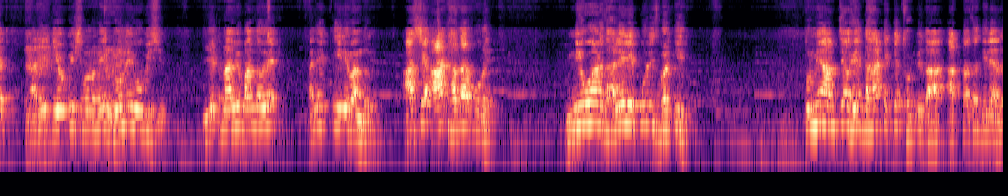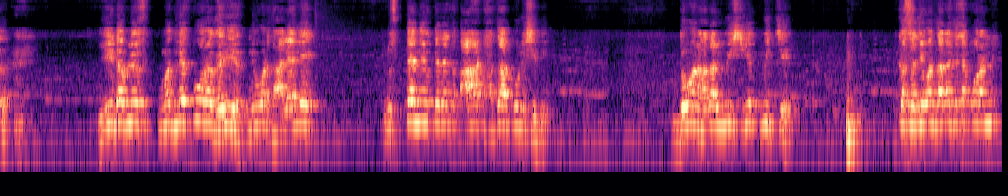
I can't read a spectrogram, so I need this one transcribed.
एक आणि एक योगेश म्हणून एक दोनही ओबीसी एक नावी बांधव आहे आणि एक तेली बांधव आहे. असे आठ हजार पोर आहे निवड झालेले पोलीस भरतीत तुम्ही आमच्या हे दहा टक्के थोपिता आत्ताच दिल्यालं. ईडब्ल्यू मधलेच पोरं घरी आहेत. निवड झालेले नुसत्या नियुक्त्या त्याच्यात आठ हजार पोलीस येते. दोन हजार वीस एकवीस चे. कसं जीवन जगायचं त्या पोरांनी?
